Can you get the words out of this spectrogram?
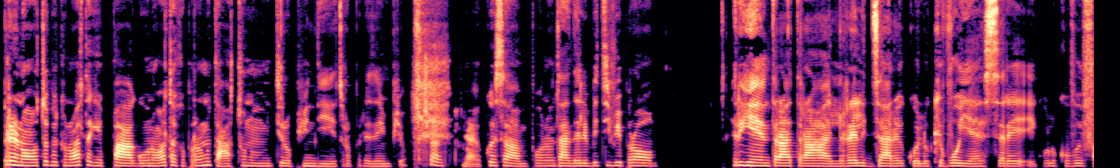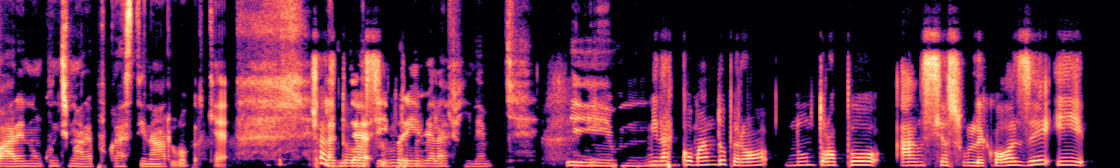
prenoto perché una volta che pago, una volta che ho prenotato non mi tiro più indietro, per esempio. Certo. Cioè, questa è un po' lontana dagli obiettivi, però rientra tra il realizzare quello che vuoi essere e quello che vuoi fare, non continuare a procrastinarlo perché la Certo, vita è breve alla fine. I mi Ehm raccomando però non troppo ansia sulle cose e,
